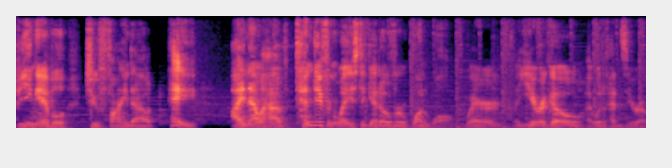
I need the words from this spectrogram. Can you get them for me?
being able to find out, hey, I now have 10 different ways to get over one wall, where a year ago I would have had zero.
